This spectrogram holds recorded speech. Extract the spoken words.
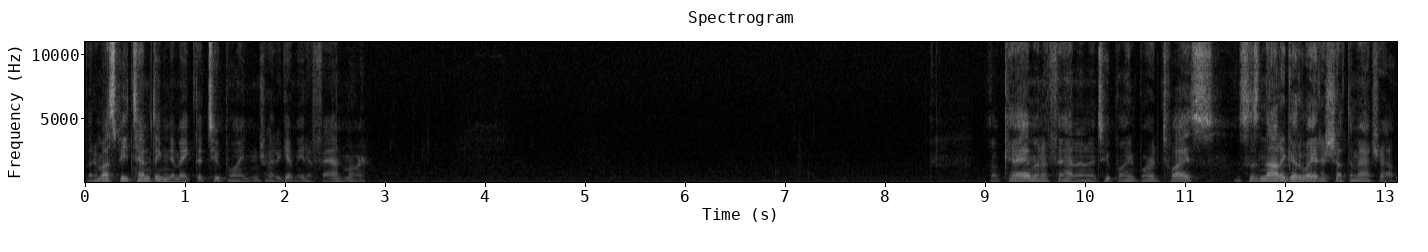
But it must be tempting to make the two point and try to get me to fan more. Okay, I'm going to fan on a two point board twice. This is not a good way to shut the match out.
